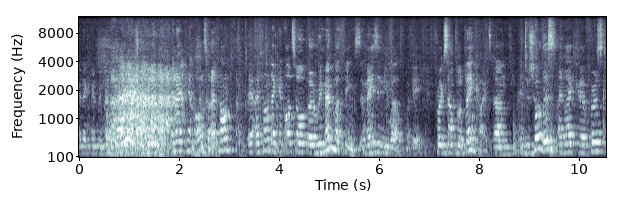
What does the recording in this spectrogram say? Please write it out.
and I can remember. and I can also, I found, uh, I found I can also uh, remember things amazingly well, okay? For example, playing cards. Um, and to show this, I'd like uh, first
